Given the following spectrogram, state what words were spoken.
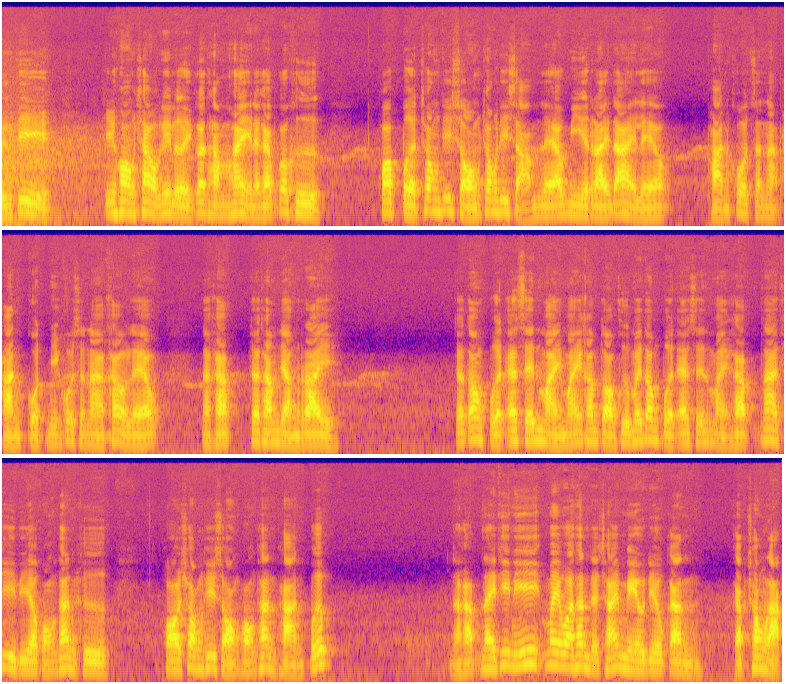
ถึงที่ที่ห้องเช่านี่เลยก็ทำให้นะครับ ก็คือพอเปิดช่องที่ 2 ช่องที่ 3 แล้วมีรายได้แล้ว ผ่านโฆษณาผ่านกฎมีโฆษณาเข้าแล้วนะครับ จะทำอย่างไร จะต้องเปิดแอสเซนต์ใหม่ไหมคำตอบคือไม่ต้องเปิดแอสเซนต์ใหม่ครับ หน้าที่เดียวของท่านคือ พอช่องที่ 2 ของท่านผ่านปุ๊บนะครับ ในที่นี้ไม่ว่าท่านจะใช้เมลเดียวกันกับช่องหลัก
